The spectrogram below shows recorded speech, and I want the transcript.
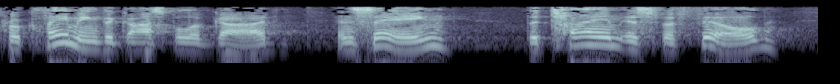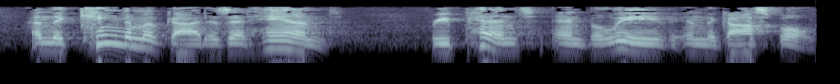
proclaiming the gospel of God, and saying, The time is fulfilled, and the kingdom of God is at hand. Repent and believe in the gospel.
